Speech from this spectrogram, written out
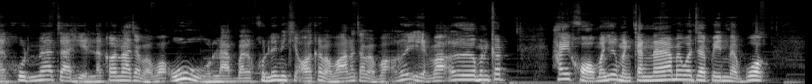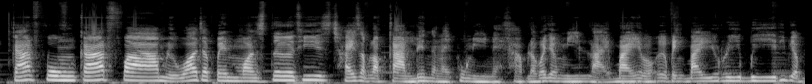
ลายๆคนน่าจะเห็นแล้วก็น่าจะแบบว่าอู้หลายคนเล่นใน Chaos ก็แบบว่าน่าจะแบบว่าเฮ้ยเห็นว่าเออมันก็ให้ของมาเยอะเหมือนกันนะ ไม่ว่าจะเป็นแบบพวกการ์ดฟงการ์ดฟาร์ม หรือว่าจะเป็นมอนสเตอร์ที่ใช้สำหรับการเล่นอะไรพวกนี้นะครับ แล้วก็ยังมีหลายใบแบบเออเป็นใบรีบีที่แบบ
